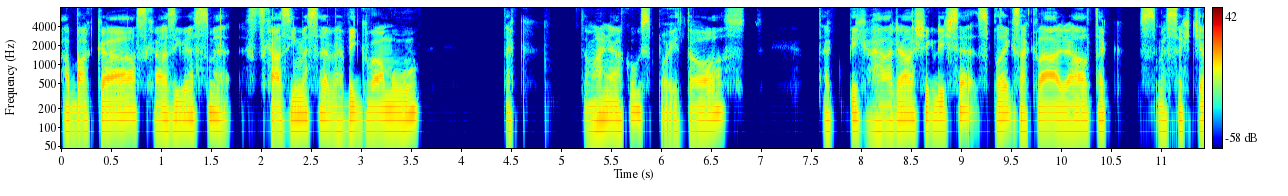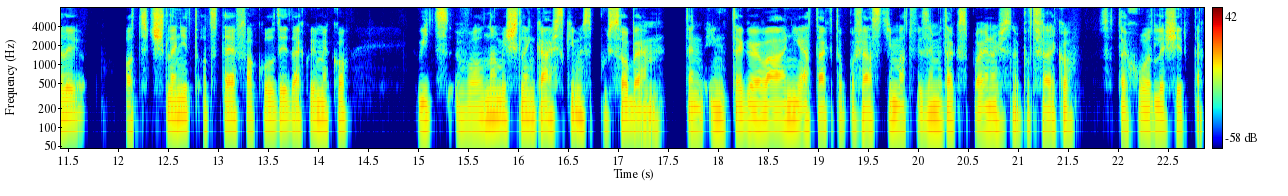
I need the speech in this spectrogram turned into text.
a Baka, scházíme, jsme, scházíme se ve Vigvamu, tak to má nějakou spojitost, tak bych hádal, že když se spolek zakládal, tak jsme se chtěli odčlenit od té fakulty takovým jako víc volnomyšlenkářským způsobem. Ten integrování a tak to pořád s tím matvizem je tak spojeno, že jsme potřebovali jako se trochu odlišit, tak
